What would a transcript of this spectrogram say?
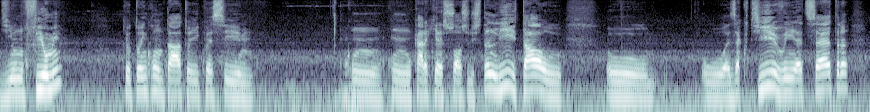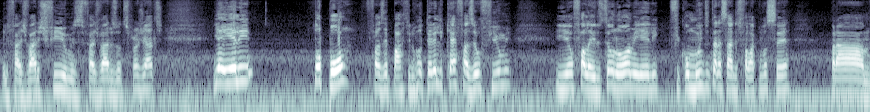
de um filme que eu tô em contato aí com esse. com, com um cara que é sócio do Stan Lee e tal, o, o, o executivo, etc. Ele faz vários filmes, faz vários outros projetos. E aí ele topou fazer parte do roteiro, ele quer fazer o filme. E eu falei do seu nome e ele ficou muito interessado em falar com você para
